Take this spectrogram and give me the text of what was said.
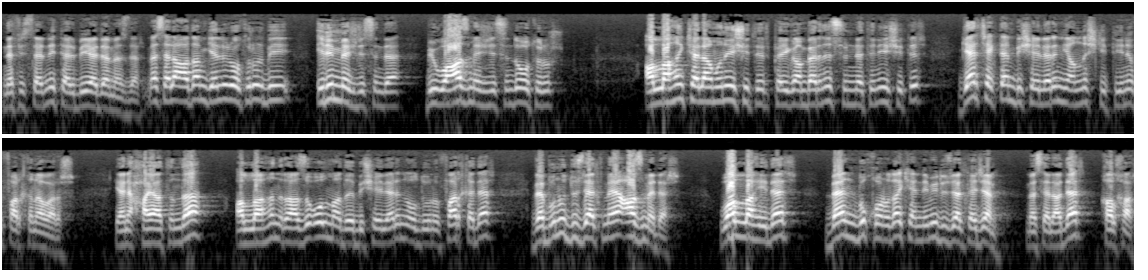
nefislerini terbiye edemezler. Mesela adam gelir oturur bir ilim meclisinde, bir vaaz meclisinde oturur. Allah'ın kelamını işitir, peygamberinin sünnetini işitir. Gerçekten bir şeylerin yanlış gittiğinin farkına varır. Yani hayatında Allah'ın razı olmadığı bir şeylerin olduğunu fark eder ve bunu düzeltmeye azmeder. Vallahi der ben bu konuda kendimi düzelteceğim mesela der kalkar.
